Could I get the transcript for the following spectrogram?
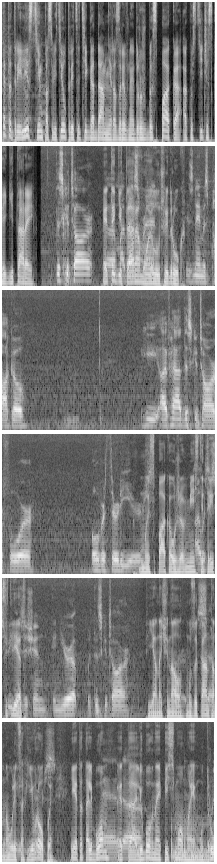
Этот релиз Тим посвятил 30 годам не неразрывной дружбы с Пака акустической гитарой. Эта uh, гитара мой лучший друг. Мы с Пако уже вместе 30 лет. Я начинал музыкантом на улицах Европы, и этот альбом — это uh, любовное письмо моему другу.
